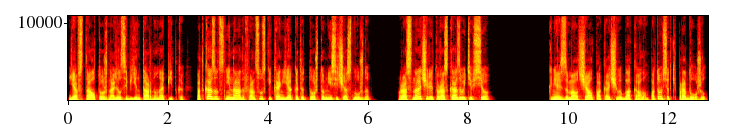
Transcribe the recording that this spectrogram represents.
Я встал, тоже налил себе янтарного напитка. Отказываться не надо, французский коньяк – это то, что мне сейчас нужно. Раз начали, то рассказывайте все. Князь замолчал, покачивая бокалом, потом все-таки продолжил.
